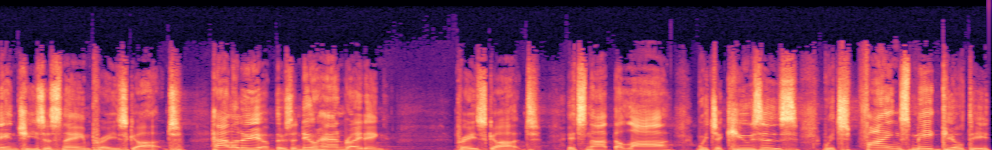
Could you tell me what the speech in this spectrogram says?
in Jesus' name. Praise God. Hallelujah. There's a new handwriting. Praise God. It's not the law which accuses, which finds me guilty,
